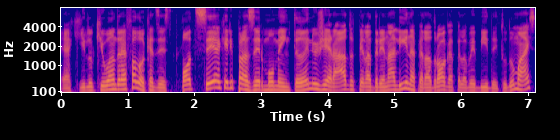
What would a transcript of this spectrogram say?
É aquilo que o André falou, quer dizer, pode ser aquele prazer momentâneo gerado pela adrenalina, pela droga, pela bebida e tudo mais,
